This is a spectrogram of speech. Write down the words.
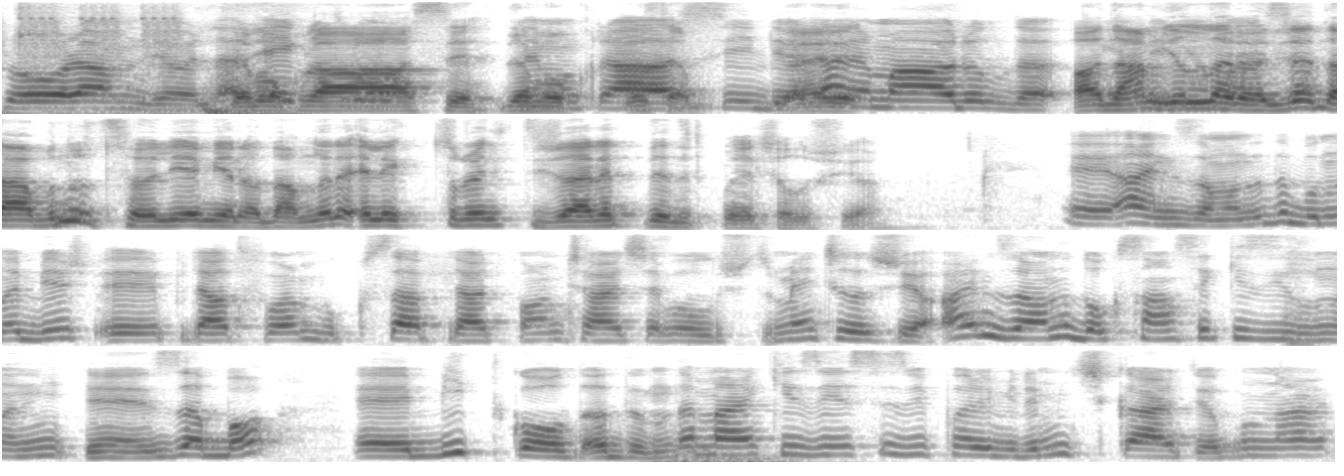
Program diyorlar. Demokrasi. Elektro, demokrasi mesela, diyorlar yani, marul da. Adam yıllar önce daha bunu söyleyemeyen adamları elektronik ticaret dedirtmeye çalışıyor. E, aynı zamanda da buna bir e, platform, hukuksal platform çerçeve oluşturmaya çalışıyor. Aynı zamanda 98 yılında e, Zabo e, Bitgold adında merkeziyetsiz bir para birimi çıkartıyor. Bunlar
